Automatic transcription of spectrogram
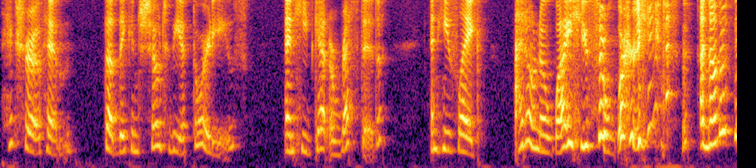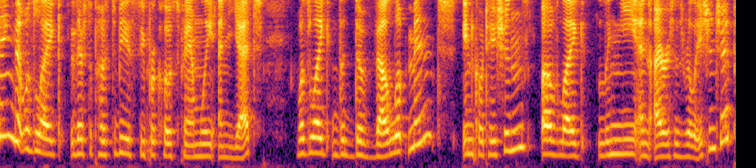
picture of him that they can show to the authorities, and he'd get arrested. And he's like, I don't know why he's so worried. Another thing that was like they're supposed to be a super close family and yet was like the development in quotations of like Lingyi and Iris's relationship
